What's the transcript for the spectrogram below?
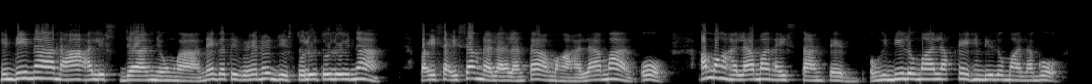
hindi na naaalis dyan yung uh, negative energies, tuloy-tuloy na, paisa-isang nalalanta ang mga halaman o ang mga halaman ay stunted o hindi lumalaki, hindi lumalago.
